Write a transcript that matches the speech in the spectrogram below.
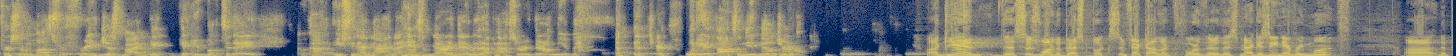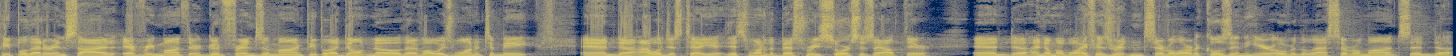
for some months for free just by get, get your book today. Uh, you see that guy, that handsome guy right there? Look at that pastor right there on the Avail. what are your thoughts on the Avail Journal? Again, this is one of the best books. In fact, I look for the, this magazine every month. Uh, the people that are inside every month, they're good friends of mine, people I don't know that I've always wanted to meet. And uh, I will just tell you, it's one of the best resources out there. And uh, I know my wife has written several articles in here over the last several months. And uh,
